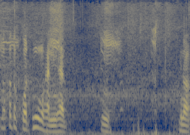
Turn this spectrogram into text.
มันก็ตะกวดหู้หันนี่ครับนี่พี่น้อง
